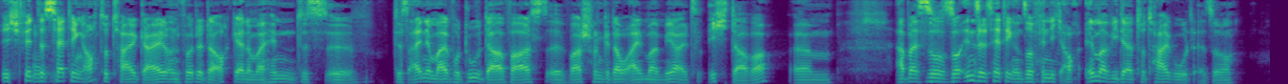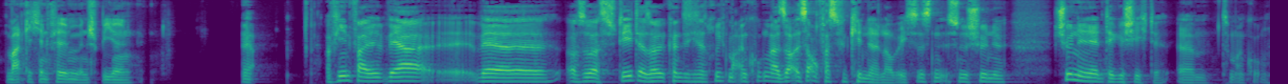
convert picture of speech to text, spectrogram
Ich finde das Setting auch total geil und würde da auch gerne mal hin. Das, äh, das eine Mal, wo du da warst, äh, war schon genau einmal mehr, als ich da war. Ähm, aber so, so Inselsetting und so finde ich auch immer wieder total gut. Also mag ich in Filmen, in Spielen. Ja. Auf jeden Fall, wer, äh, wer auf sowas steht, der soll, könnte sich das ruhig mal angucken. Also ist auch was für Kinder, glaube ich. Es ist, ist eine schöne, schöne, nette Geschichte ähm, zum Angucken.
